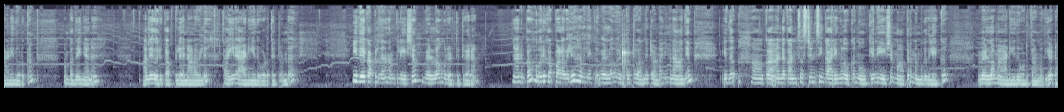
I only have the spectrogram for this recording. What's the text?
ആഡ് ചെയ്ത് കൊടുക്കാം. അപ്പോൾ അതേ ഞാൻ അതേ ഒരു കപ്പിൽ തന്നെ അളവിൽ തൈര് ആഡ് ചെയ്ത് കൊടുത്തിട്ടുണ്ട്. ഇതേ കപ്പിൽ തന്നെ നമുക്ക് ലേശം വെള്ളവും കൂടെ എടുത്തിട്ട് വരാം. ഞാനിപ്പോൾ ഒരു കപ്പ് അളവിൽ അതിലേക്ക് വെള്ളവും എടുത്തിട്ട് വന്നിട്ടുണ്ട്. ഞാൻ ആദ്യം ഇത് അതിന്റെ കൺസിസ്റ്റൻസിയും കാര്യങ്ങളും ഒക്കെ നോക്കിയതിന് ശേഷം മാത്രം നമുക്കിതിലേക്ക് വെള്ളം ആഡ് ചെയ്ത് കൊടുത്താൽ മതി കേട്ടോ.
